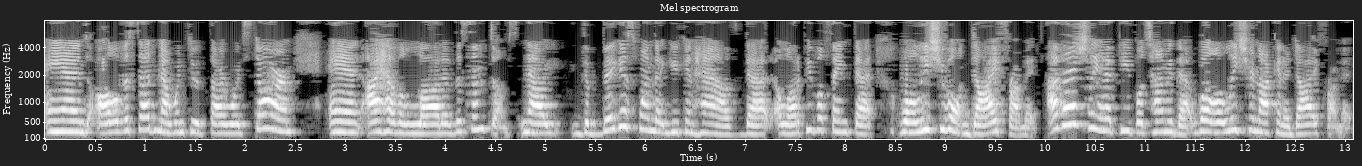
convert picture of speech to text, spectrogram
And all of a sudden I went through a thyroid storm and I have a lot of the symptoms. Now, the biggest one that you can have that a lot of people think that, well, at least you won't die from it. I've actually had people tell me that, well, at least you're not going to die from it.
